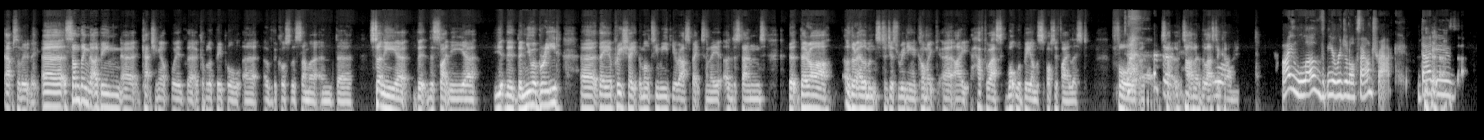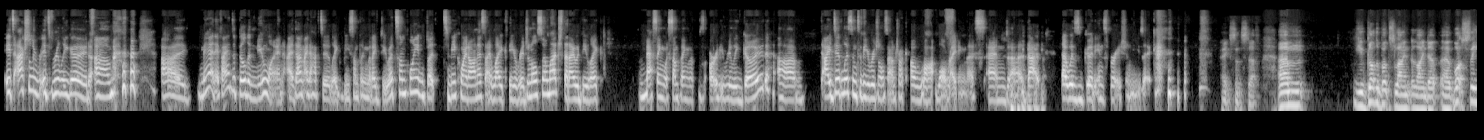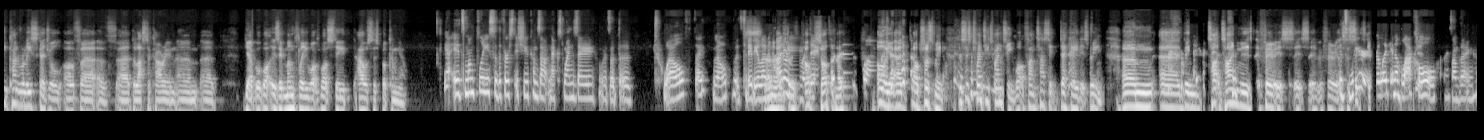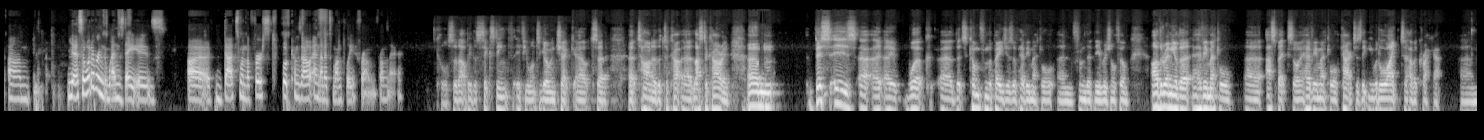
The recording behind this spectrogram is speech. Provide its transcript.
absolutely. Uh, something that I've been uh, catching up with uh, a couple of people uh, over the course of the summer, and uh, certainly uh, the the slightly uh, the the newer breed, uh, they appreciate the multimedia aspect and they understand that there are other elements to just reading a comic. Uh, I have to ask, what would be on the Spotify list for uh, Ta- Taarna the Last. Akari? I love the original soundtrack. That is, it's actually it's really good. Um, uh, man, if I had to build a new one, I, that might have to like be something that I do at some point. But to be quite honest, I like the original so much that I would be like messing with something that's already really good. Um, I did listen to the original soundtrack a lot while writing this, and uh, that that was good inspiration music. Excellent stuff. Um, you've got the books lined lined up. Uh, what's the kind of release schedule of uh, of uh, the Last Akarian? Um, uh, yeah, but what is it monthly? What what's the how's this book coming out? Yeah, it's monthly. So the first issue comes out next Wednesday. Was it the 12th? I no, it's today the 11th. No, no, I don't even know what day. 12th today. Oh yeah, oh trust me, this is 2020. What a fantastic decade it's been. Um, uh, the ti time is ethereal. It's it's ethereal. it's 60 weird. We're like in a black hole or something. Um, yeah. So whatever Wednesday is, uh, that's when the first book comes out, and then it's monthly from from there. Cool. So that'll be the 16th if you want to go and check out uh, uh, Taarna, the Taka- uh, Last Taarakian. Um, this is uh, a, a work uh, that's come from the pages of heavy metal and from the, the original film. Are there any other heavy metal uh, aspects or heavy metal characters that you would like to have a crack at? Um,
